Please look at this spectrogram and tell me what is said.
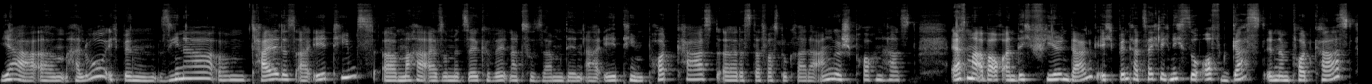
Ja, ähm, hallo, ich bin Sina, ähm, Teil des AE-Teams, äh, mache also mit Silke Wildner zusammen den AE-Team-Podcast. Äh, das ist das, was du gerade angesprochen hast. Erstmal aber auch an dich vielen Dank. Ich bin tatsächlich nicht so oft Gast in einem Podcast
